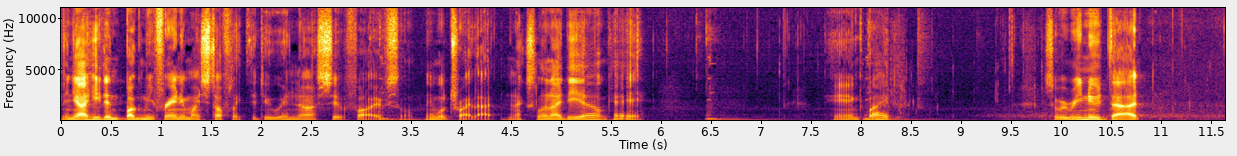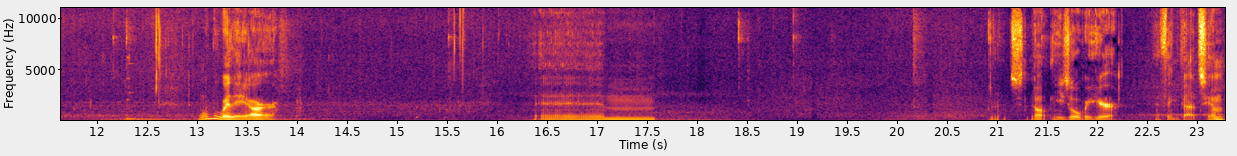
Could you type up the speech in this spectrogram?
And yeah, he didn't bug me for any of my stuff like they do in uh, Civ 5, so maybe we'll try that. An excellent idea? Okay. And goodbye. So we renewed that. I wonder where they are. Um, no, he's over here. I think that's him.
